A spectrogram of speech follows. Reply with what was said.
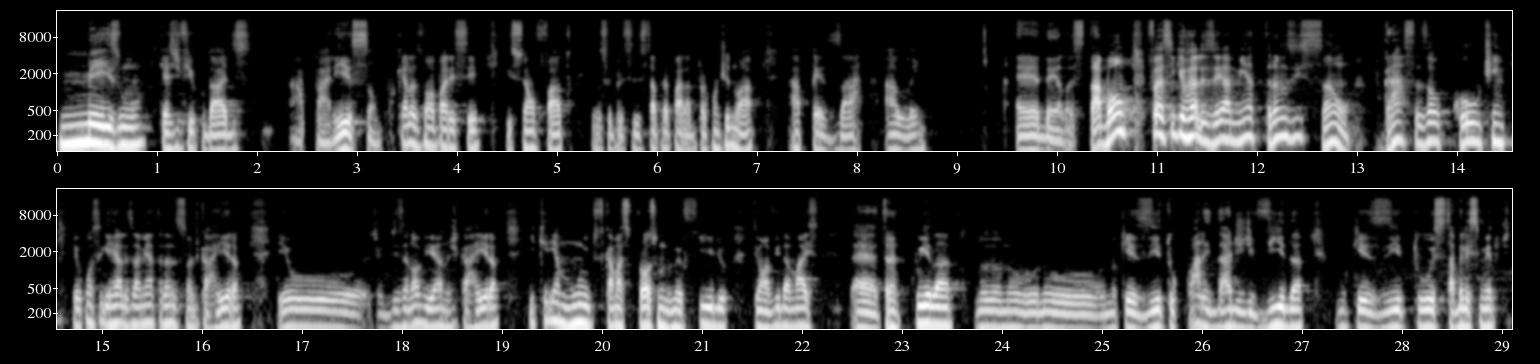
mesmo que as dificuldades apareçam, porque elas vão aparecer, isso é um fato, e você precisa estar preparado para continuar, apesar, além é, delas, tá bom? Foi assim que eu realizei a minha transição. Graças ao coaching, eu consegui realizar minha transição de carreira. Eu tinha 19 anos de carreira e queria muito ficar mais próximo do meu filho, ter uma vida mais é, tranquila no, no, no, no, quesito qualidade de vida, no quesito estabelecimento de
